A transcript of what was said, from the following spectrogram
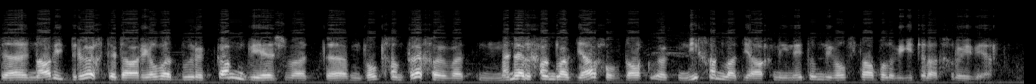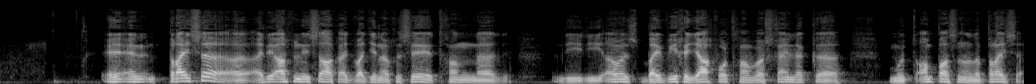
uh, na die droogte daar heelwat boere kan wees wat um, wild gaan terughou wat minder gaan laat jag of dalk ook nie gaan laat jag nie net om die wildstapel 'n bietjie te laat groei weer. En, en pryse uh, uit die af van die saak uit wat jy nou gesê het, gaan uh, die die ouens by wie gejag word gaan waarskynlik uh, moet aanpas aan hulle pryse.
